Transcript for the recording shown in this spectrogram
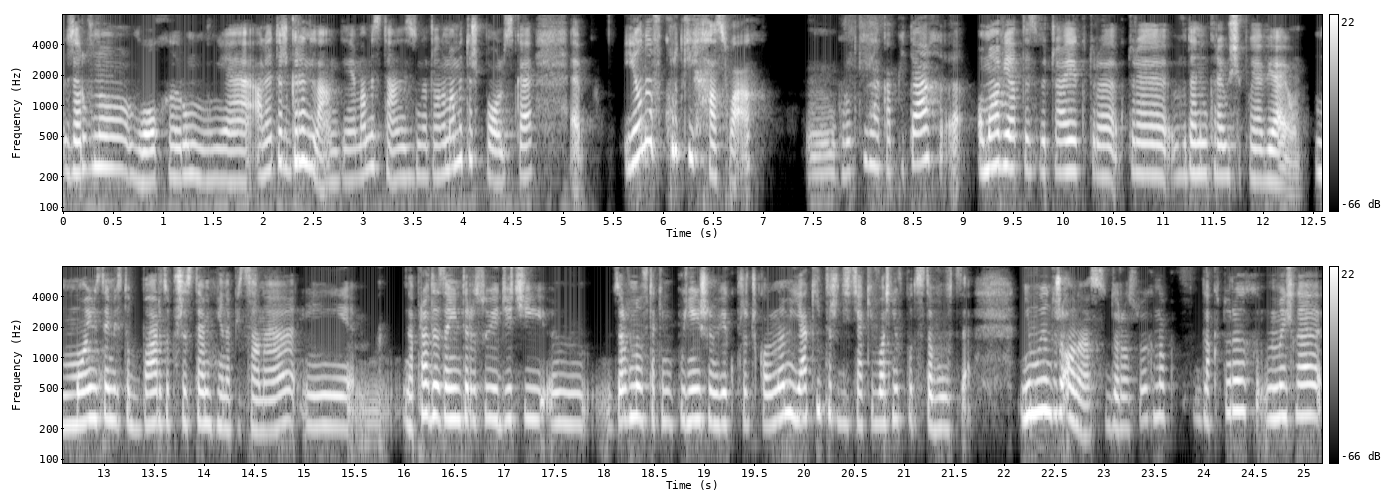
zarówno Włochy, Rumunię, ale też Grenlandię, mamy Stany Zjednoczone, mamy też Polskę. E, I ona w krótkich hasłach Mm, krótkich akapitach e, omawia te zwyczaje, które, które w danym kraju się pojawiają. Moim zdaniem jest to bardzo przystępnie napisane i mm, naprawdę zainteresuje dzieci mm, zarówno w takim późniejszym wieku przedszkolnym, jak i też dzieciaki właśnie w podstawówce. Nie mówiąc już o nas, dorosłych, no, dla których myślę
